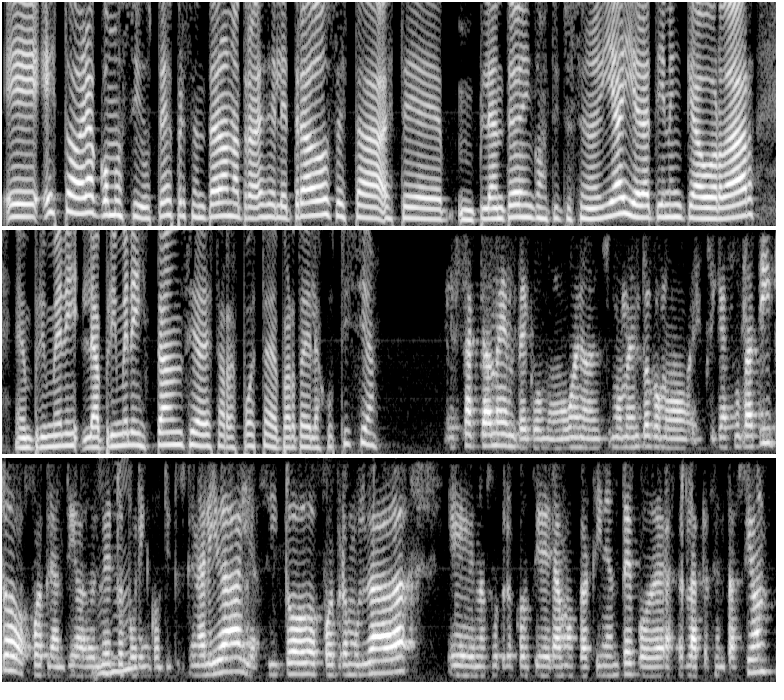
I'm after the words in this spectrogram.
Eh, esto ahora como si ustedes presentaron a través de letrados esta, este planteo de inconstitucionalidad y ahora tienen que abordar en primer, la primera instancia de esta respuesta de parte de la justicia. Exactamente, como bueno, en su momento, como expliqué hace un ratito, fue planteado el veto por inconstitucionalidad y así todo fue promulgada. Eh, nosotros consideramos pertinente poder hacer la presentación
